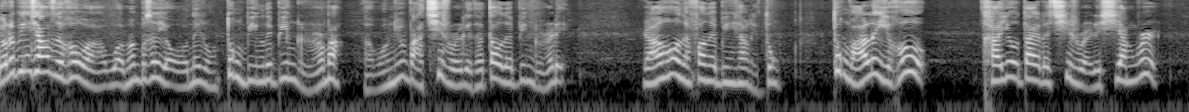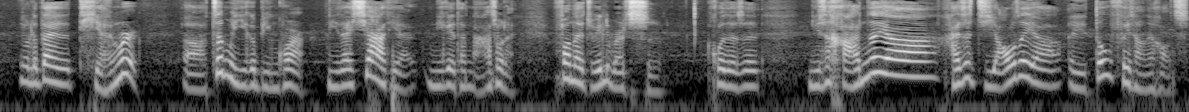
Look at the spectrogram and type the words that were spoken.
有了冰箱之后啊，我们不是有那种冻冰的冰格吗？啊，我们就把汽水给它倒在冰格里，然后呢放在冰箱里冻，冻完了以后，它又带了汽水的香味儿，又了带甜味儿，啊，这么一个冰块，你在夏天你给它拿出来，放在嘴里边吃，或者是你是含着呀，还是嚼着呀，哎，都非常的好吃，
